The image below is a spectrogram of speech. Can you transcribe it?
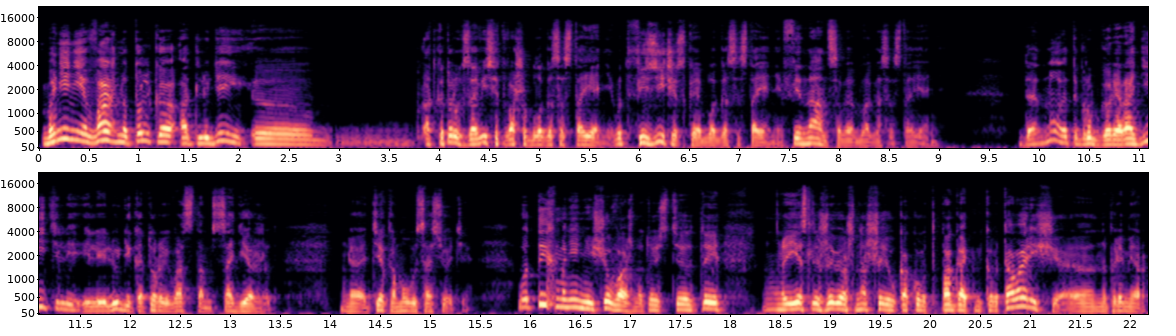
мнение важно только от людей, э, от которых зависит ваше благосостояние. Вот физическое благосостояние, финансовое благосостояние. Да? Ну, это, грубо говоря, родители или люди, которые вас там содержат, э, те, кому вы сосете. Вот их мнение еще важно. То есть э, ты, если живешь на шее у какого-то богатенького товарища, э, например,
